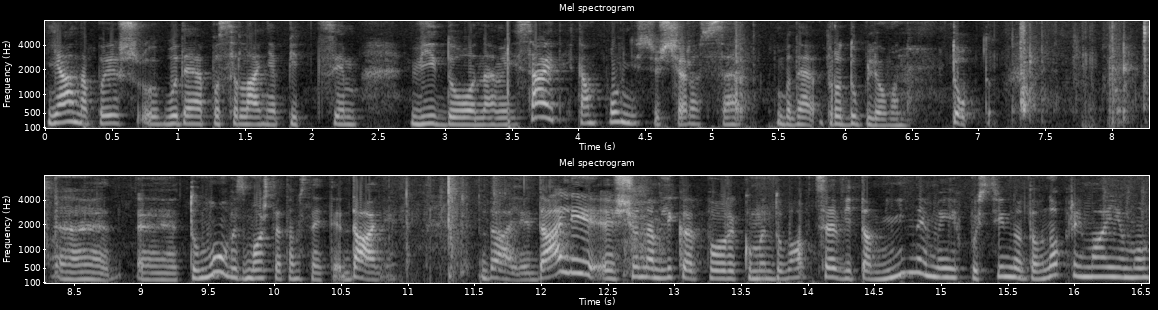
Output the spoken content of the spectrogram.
я напишу, буде посилання під цим відео на мій сайт, і там повністю ще раз все буде продубльовано. Тобто, Е, е, тому ви зможете там знайти. Далі, далі, далі, що нам лікар порекомендував, це вітаміни. Ми їх постійно давно приймаємо.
